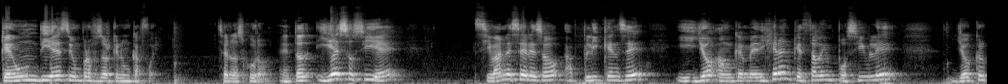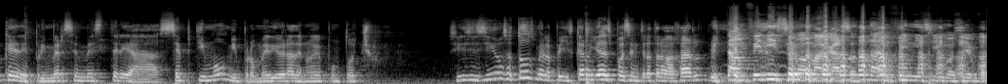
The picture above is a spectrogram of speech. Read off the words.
que un 10 de un profesor que nunca fue. Se los juro. Entonces, y eso sí, ¿eh? si van a hacer eso, aplíquense. Y yo, aunque me dijeran que estaba imposible, yo creo que de primer semestre a séptimo mi promedio era de 9.8. Sí, sí, sí, o sea, todos me la pellizcaron. Ya después entré a trabajar. Tan finísimo, Magazo, tan finísimo siempre.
